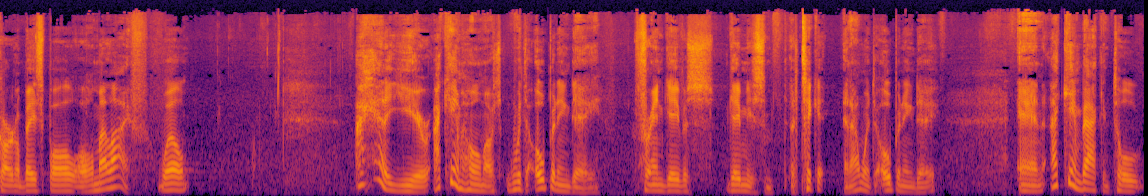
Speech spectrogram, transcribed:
Cardinal baseball all my life. Well, I had a year. I came home. I was, went to opening day. A friend gave us gave me some a ticket, and I went to opening day. And I came back and told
